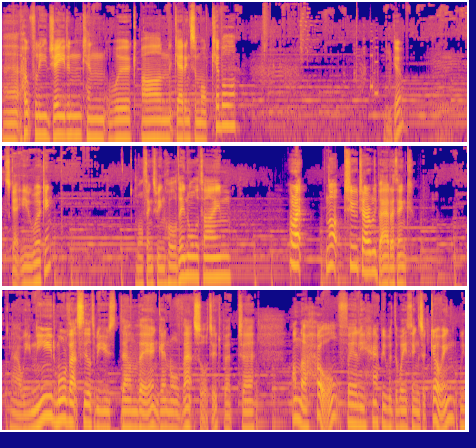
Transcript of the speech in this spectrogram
Uh, hopefully Jaden can work on getting some more kibble. There we go. Let's get you working. More things being hauled in all the time. Alright, not too terribly bad, I think. Now, we need more of that steel to be used down there and getting all that sorted, but uh, on the whole, fairly happy with the way things are going. We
